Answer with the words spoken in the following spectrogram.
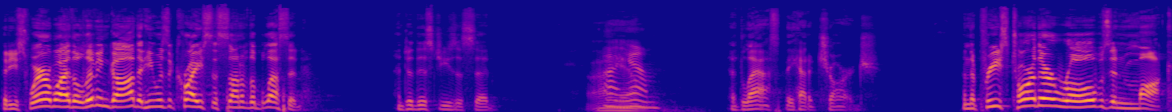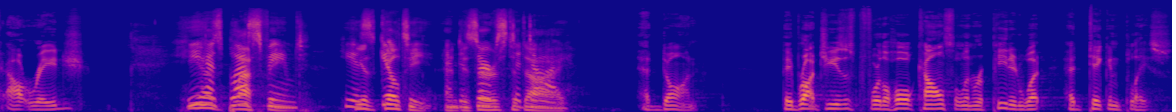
that he swear by the living God that he was the Christ, the Son of the Blessed. And to this Jesus said, I, am. At last they had a charge. And the priests tore their robes in mock outrage. He has blasphemed. He is guilty and deserves to die. At dawn, they brought Jesus before the whole council and repeated what had taken place.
